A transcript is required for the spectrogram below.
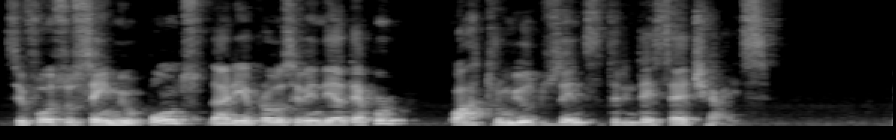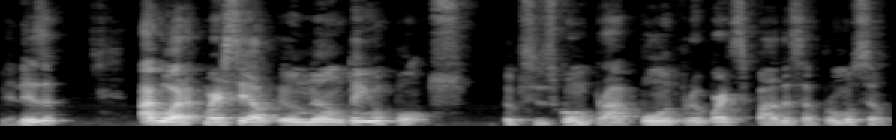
Se fosse os 100 mil pontos, daria para você vender até por R$ 4.237. Beleza? Agora, Marcelo, eu não tenho pontos. Eu preciso comprar ponto para eu participar dessa promoção.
